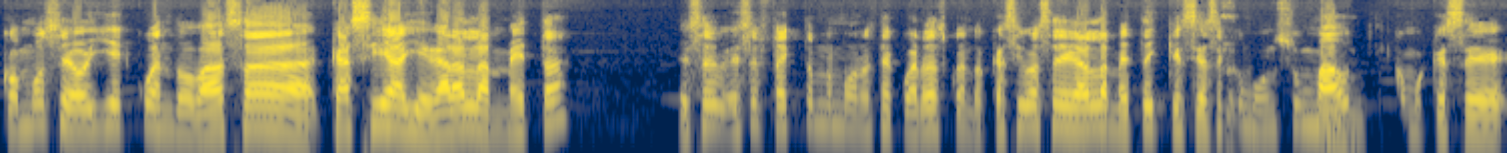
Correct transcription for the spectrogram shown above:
cómo se oye cuando vas a casi a llegar a la meta. Ese, ese efecto, ¿no te acuerdas? Cuando casi vas a llegar a la meta y que se hace como un zoom out, como que se,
